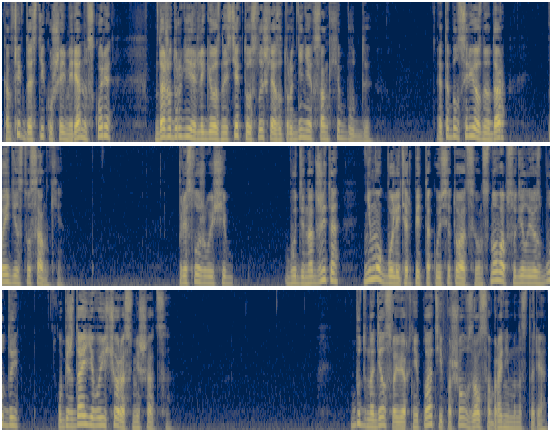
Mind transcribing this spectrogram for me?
Конфликт достиг ушей мирян, и вскоре даже другие религиозные секты услышали о затруднениях в Сангхе Будды. Это был серьезный удар по единству Сангхи. Прислуживающий Будде Наджита не мог более терпеть такую ситуацию. Он снова обсудил ее с Буддой, убеждая его еще раз вмешаться. Будда надел свое верхнее платье и пошел в зал собраний монастыря.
